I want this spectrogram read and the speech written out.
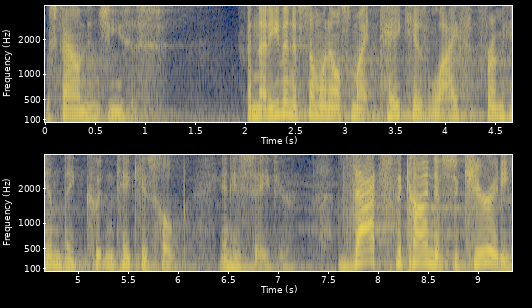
was found in Jesus. And that even if someone else might take his life from him, they couldn't take his hope in his Savior. That's the kind of security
